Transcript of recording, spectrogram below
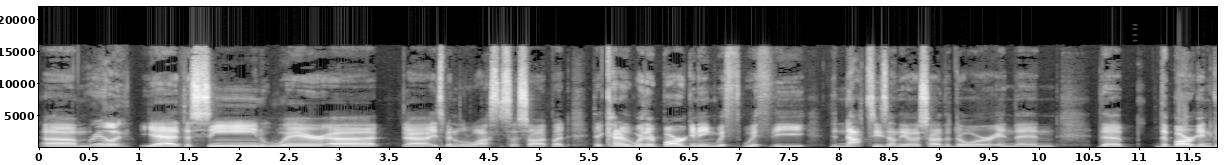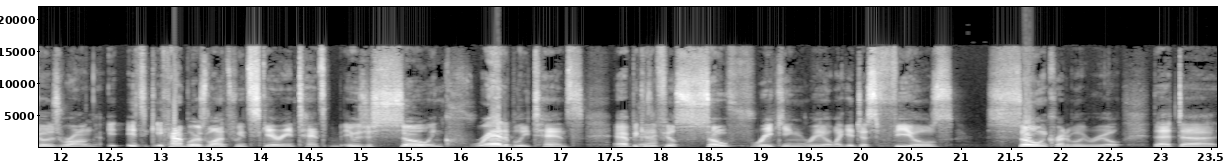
Um, Really? yeah, the scene where uh, it's been a little while since I saw it, but that kind of where they're bargaining with with the the Nazis on the other side of the door, and then the the bargain goes wrong. It, it's it kind of blurs the lines between scary and tense. It was just so incredibly tense uh, because Yeah. it feels so freaking real. Like it just feels so incredibly real that uh,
